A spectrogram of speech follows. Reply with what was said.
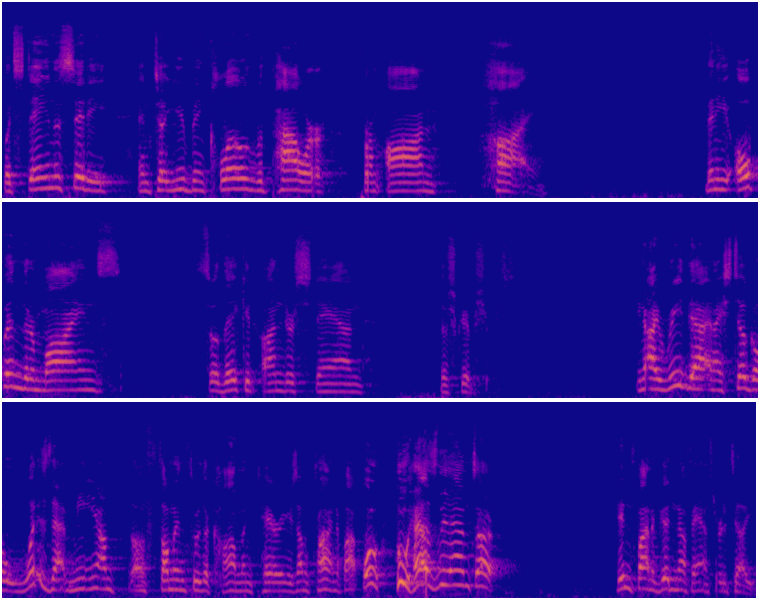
but stay in the city until you've been clothed with power from on high. Then he opened their minds so they could understand the scriptures. You know, I read that and I still go, what does that mean? I'm thumbing through the commentaries. I'm trying to find, who has the answer? Didn't find a good enough answer to tell you.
